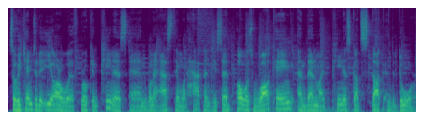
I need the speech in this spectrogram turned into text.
So he came to the ER with broken penis, and when I asked him what happened, he said, Oh, I was walking, and then my penis got stuck in the door.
